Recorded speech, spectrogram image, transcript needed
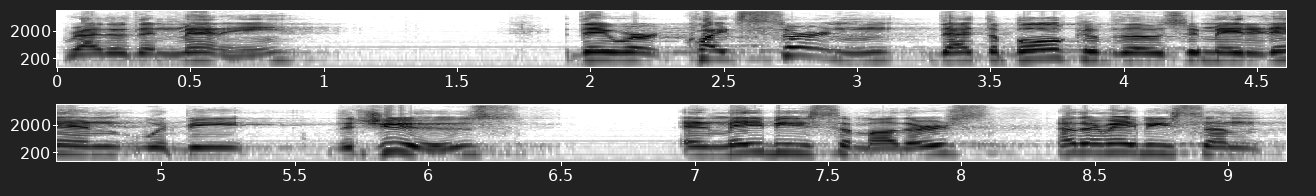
rather than many. They were quite certain that the bulk of those who made it in would be the Jews and maybe some others. Now, there may be some,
